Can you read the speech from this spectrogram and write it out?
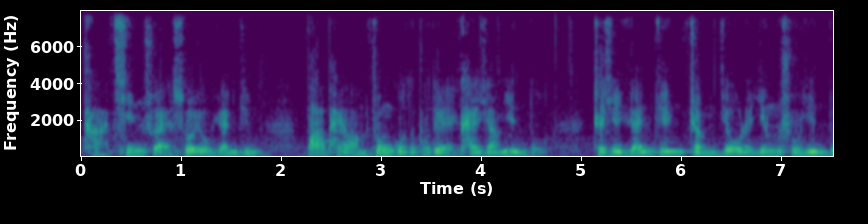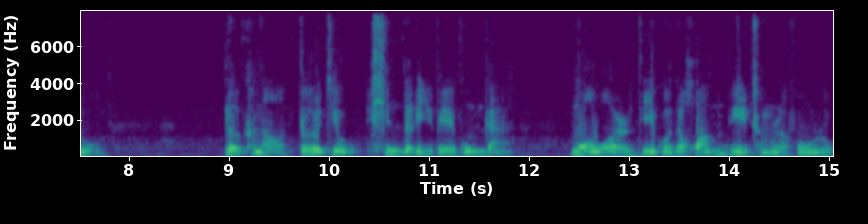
他亲率所有援军，把派往中国的部队开向印度。这些援军拯救了英属印度。勒克瑙得救，新德里被攻占，莫卧儿帝国的皇帝成了俘虏。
